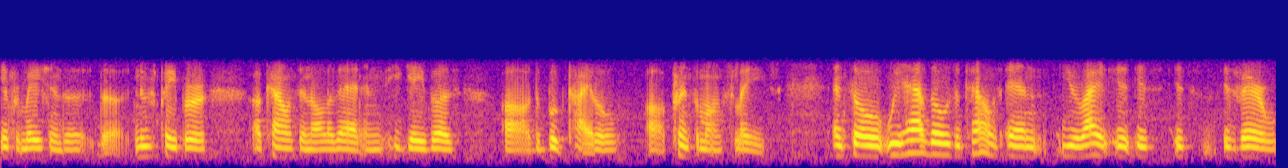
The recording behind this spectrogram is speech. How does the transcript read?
information, the the newspaper accounts and all of that, and he gave us uh, the book title uh, "Prince Among Slaves." And so we have those accounts, and you're right, it, it's it's it's very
